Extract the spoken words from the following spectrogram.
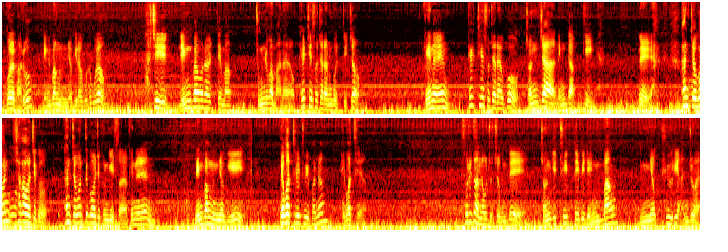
그걸 바로 냉방 능력이라고 하고요. 아직 냉방을 할 때 막 종류가 많아요. 펠티의 소자라는 것도 있죠. 걔는 펠티의 소자라고 전자 냉각기. 네. 한쪽은 차가워지고 한쪽은 뜨거워지고 그런 게 있어요. 걔는 냉방 능력이 100W를 투입하면 100W예요. 소리도 안 나고 좋죠. 근데 전기 투입 대비 냉방 능력 효율이 안 좋아요.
